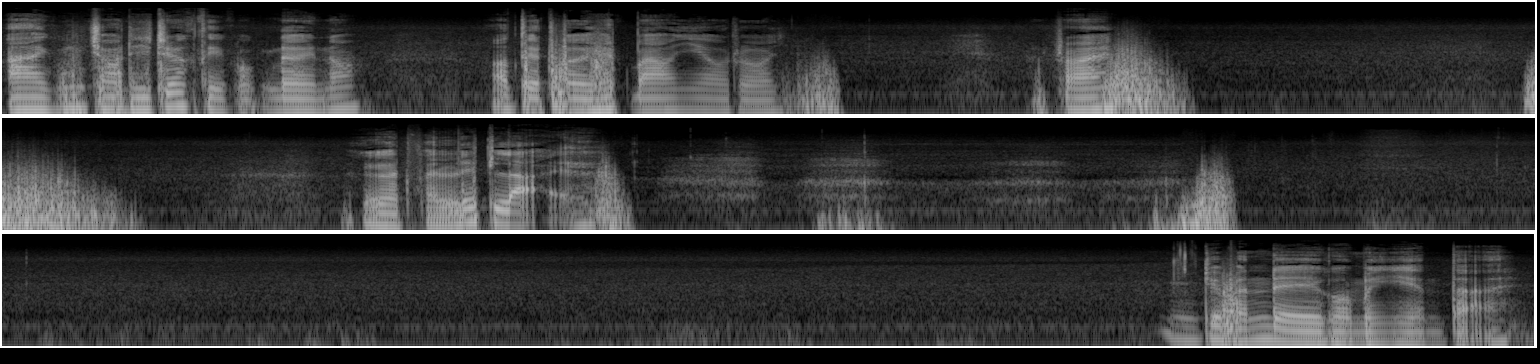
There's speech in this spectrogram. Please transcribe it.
Ai cũng cho đi trước thì cuộc đời nó Nó tuyệt vời hết bao nhiêu rồi. Right gật phải lít lại. Cái vấn đề của mình hiện tại.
